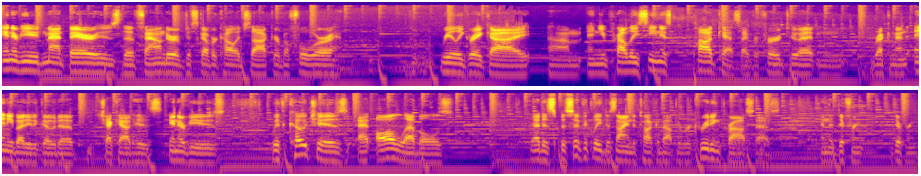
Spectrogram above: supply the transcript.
interviewed Matt Baer, who's the founder of Discover College Soccer, before. Really great guy, um, and you've probably seen his podcast. I've referred to it and recommend anybody to go to check out his interviews with coaches at all levels that is specifically designed to talk about the recruiting process and the different different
